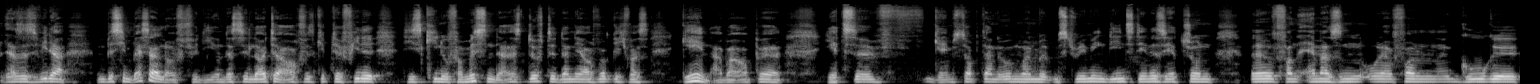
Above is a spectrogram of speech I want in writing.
dass es wieder ein bisschen besser läuft für die und dass die Leute auch, es gibt ja viele, die das Kino vermissen, da dürfte dann ja auch wirklich was gehen. Aber ob äh, jetzt äh, GameStop dann irgendwann mit dem Streaming-Dienst, den es jetzt schon äh, von Amazon oder von Google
